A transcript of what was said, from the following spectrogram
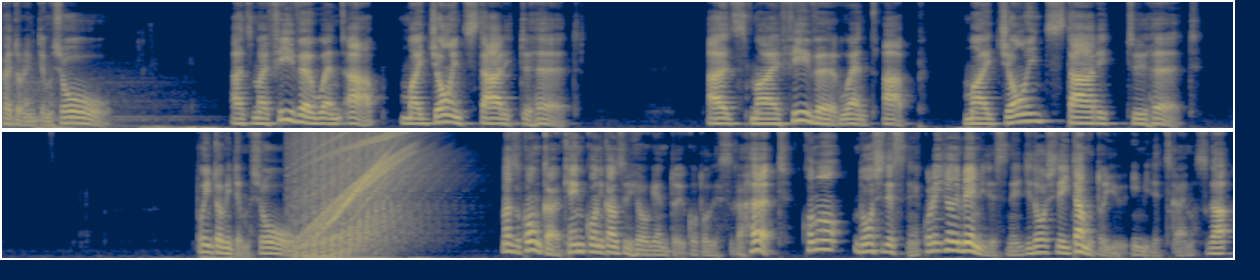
回答例見てみましょう。As my fever went up, my joint started to hurt. As my fever went up, my joint started to hurt. ポイントを見てみましょう。まず今回は健康に関する表現ということですが、hurt。この動詞ですね。これ非常に便利ですね。自動詞で痛むという意味で使えますが、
